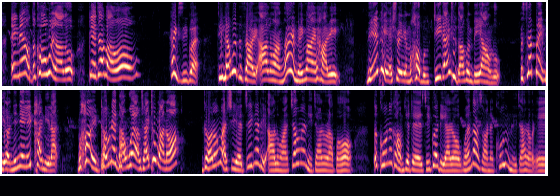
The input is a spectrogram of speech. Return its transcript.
။အိမ်ထဲကို တခိုးဝင်လာလို့ကဲကြပါဦး။ဟိတ်စည်းကွက်ဒီလက်ဝတ်တစားတွေအားလုံးကငါ့ရဲ့မိန်းမရဲ့ဟာတွေမင်းအဖေရဲ့ရွှေတွေမဟုတ်ဘူးဒီတိုင်းယူသွားခွင့်ပေးရအောင်လို့ပါစက်ပိတ်ပြီးတော့ငငိမ့်လေးထိုင်နေလိုက်မဟုတ်ရင်ဒုံးနဲ့ခေါင်းခွဲအောင်ရိုက်ထုတ်မှာနော်ဒေါ်လုံးမှာရှိတဲ့ကျင်းငက်တွေအားလုံးကကြောက်လန့်နေကြတော့တာပေါ့တခိုးနှကောင်ဖြစ်တဲ့ဈေးကွက်တွေကတော့ဝမ်းသာစွာနဲ့ခိုးယူနေကြတော့တယ်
